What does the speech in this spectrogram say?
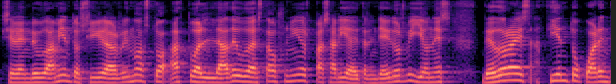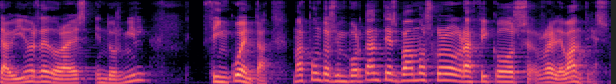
Si el endeudamiento sigue al ritmo actual, la deuda de Estados Unidos pasaría de 32 billones de dólares a 140 billones de dólares en 2050. Más puntos importantes, vamos con los gráficos relevantes.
